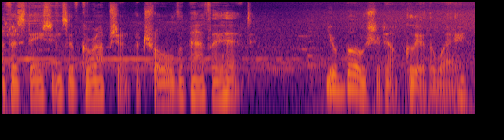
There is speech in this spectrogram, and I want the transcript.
Manifestations of corruption patrol the path ahead. Your bow should help clear the way.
